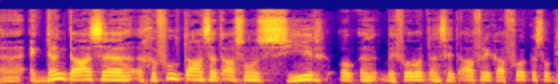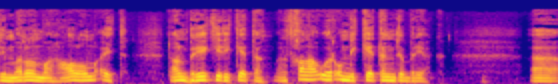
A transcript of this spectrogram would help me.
Uh ek dink daar's 'n gevoel tans dat as ons hier op in byvoorbeeld in Suid-Afrika fokus op die middelman, haal hom uit, dan breek jy die ketting, want dit gaan daaroor om die ketting te breek. Uh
